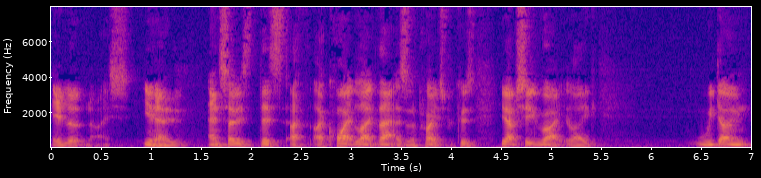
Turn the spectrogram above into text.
it looked nice. You know, and so it's, there's I, I quite like that as an approach because you're absolutely right. Like we don't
